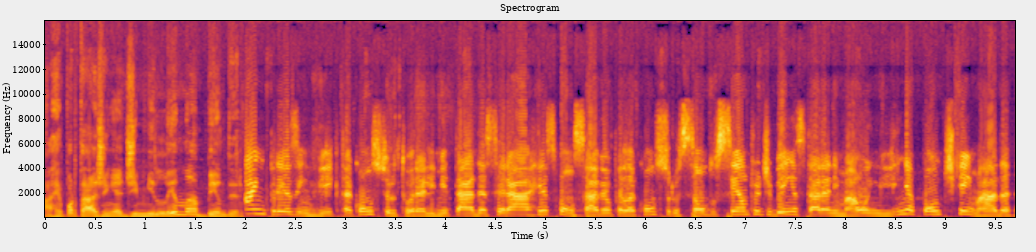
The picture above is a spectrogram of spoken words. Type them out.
A reportagem é de Milena Bender. A empresa Invicta Construtora Limitada será a responsável pela construção do Centro de Bem-Estar Animal em linha Ponte Queimada,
